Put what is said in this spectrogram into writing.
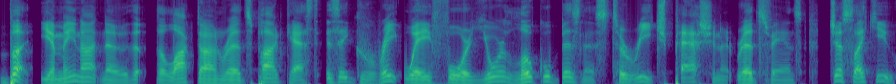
But you may not know that the Locked On Reds podcast is a great way for your local business to reach passionate Reds fans just like you.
